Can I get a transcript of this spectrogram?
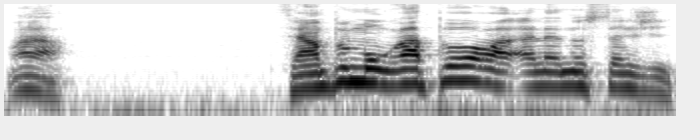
Voilà. C'est un peu mon rapport à la nostalgie.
